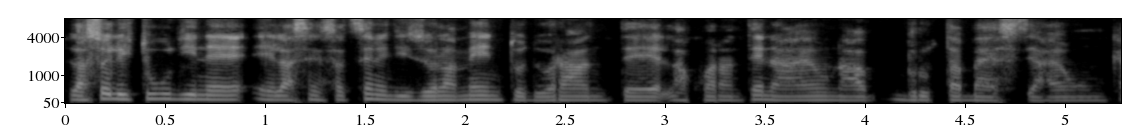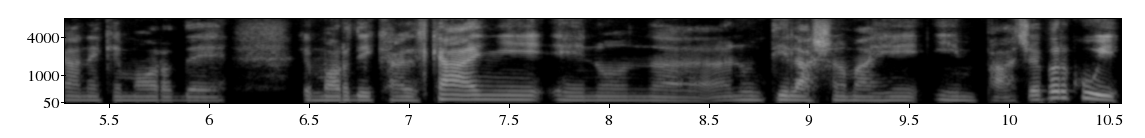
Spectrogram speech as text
la solitudine e la sensazione di isolamento durante la quarantena è una brutta bestia, è un cane che morde, che morde i calcagni e non, non ti lascia mai in pace. Per cui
